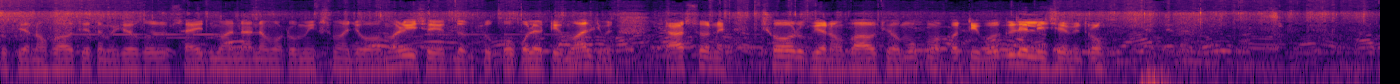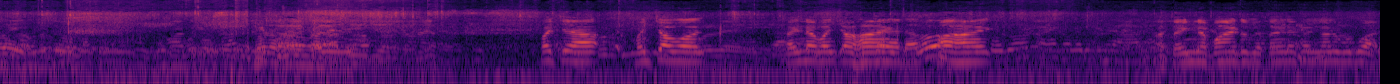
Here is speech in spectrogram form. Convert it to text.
રૂપિયાનો ભાવ છે. તમે જોયો છો સાઈઝમાં નાના મોટો મિક્સમાં જોવા મળી છે એકદમ સૂકો ક્વોલિટી માલ છે. ચારસો ને છ રૂપિયાનો ભાવ થયો અમુકમાં પત્તી બગડેલી છે મિત્રો. પંચાવન ત્રણ પંચાવન સાઠ સાઠ ત્રણ ને પાંચ ત્રણ ને ભગવાન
